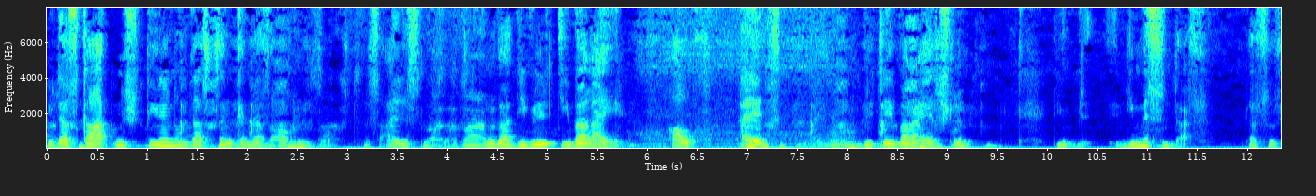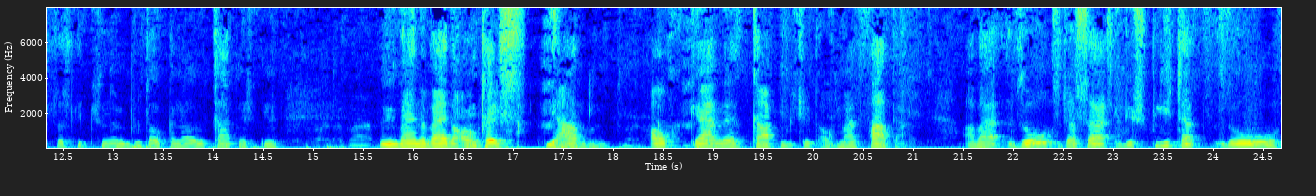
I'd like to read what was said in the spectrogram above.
wie das Gartenspielen und das Trinken, das ist auch eine Sucht. Das ist alles eine Sucht. Oder die Wilddieberei. Auch. Eins. Wilddieberei ist schlimm. Die, die missen das. Das, ist, das liegt schon im Blut auch genau wie Kartenspielen. Wie meine beiden Onkels, die haben auch gerne Karten gespielt, auch mein Vater. Aber so, dass er gespielt hat, so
